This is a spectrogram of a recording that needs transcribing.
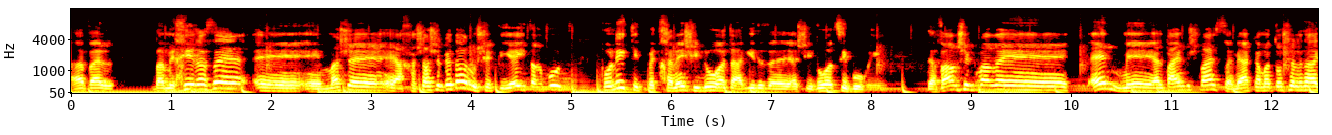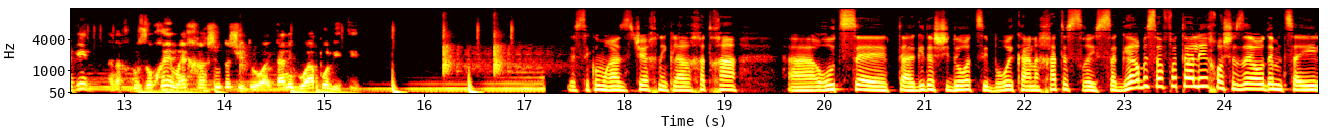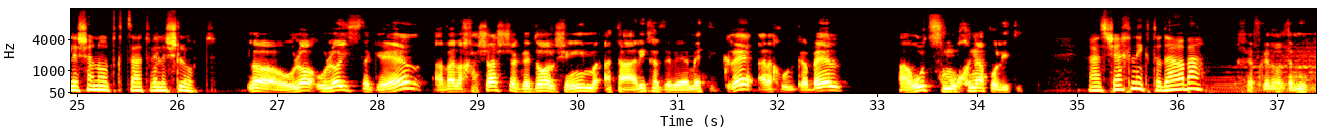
אבל במחיר הזה, אה, אה, מה שהחשש הגדול הוא שתהיה התערבות פוליטית בתכני שידור התאגיד, השידור הציבורי, דבר שכבר אה, אין מ-2017, מהקמתו של התאגיד. אנחנו זוכרים איך רשות השידור הייתה נגועה פוליטית. לסיכום רז צ'כניק, להערכתך, הערוץ תאגיד השידור הציבורי כאן 11 ייסגר בסוף התהליך, או שזה עוד אמצעי לשנות קצת ולשלוט? לא, הוא לא, הוא לא ייסגר, אבל החשש הגדול שאם התהליך הזה באמת יקרה, אנחנו נקבל ערוץ מוכנע פוליטי. אז שכניק, תודה רבה. כיף גדול, תמיד.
